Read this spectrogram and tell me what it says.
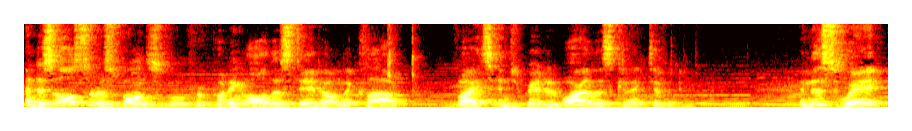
and is also responsible for putting all this data on the cloud via its integrated wireless connectivity. In this way,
